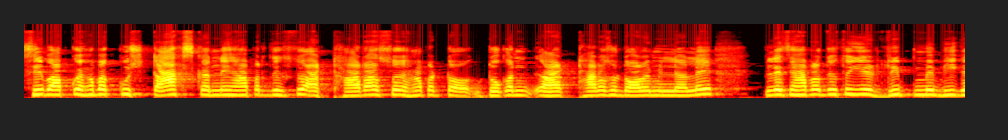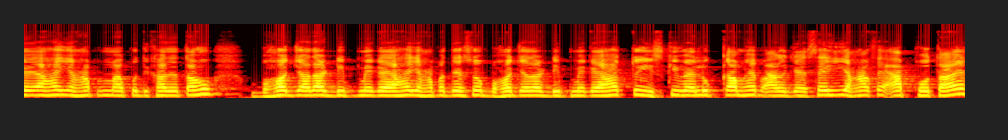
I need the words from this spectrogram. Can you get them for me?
सिर्फ़ आपको यहाँ पर कुछ टास्क करने यहाँ पर देख सकते हो अट्ठारह सौ यहाँ पर टोकन अट्ठारह सौ डॉलर मिलने वाले प्लस यहाँ पर दोस्तों ये डिप में भी गया है यहाँ पर मैं आपको दिखा देता हूँ बहुत ज़्यादा डिप में गया है यहाँ पर दोस्तों बहुत ज़्यादा डिप में गया है तो इसकी वैल्यू कम है जैसे ही यहाँ से अप होता है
